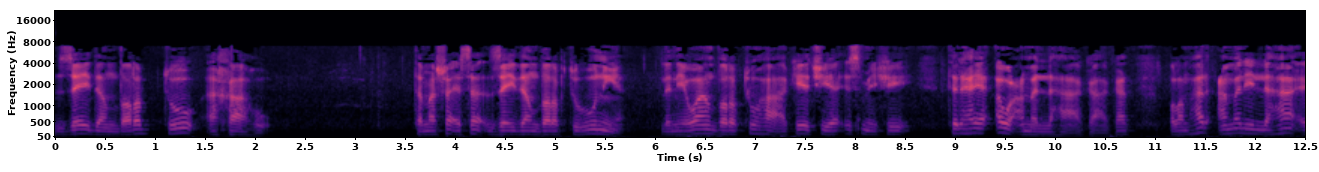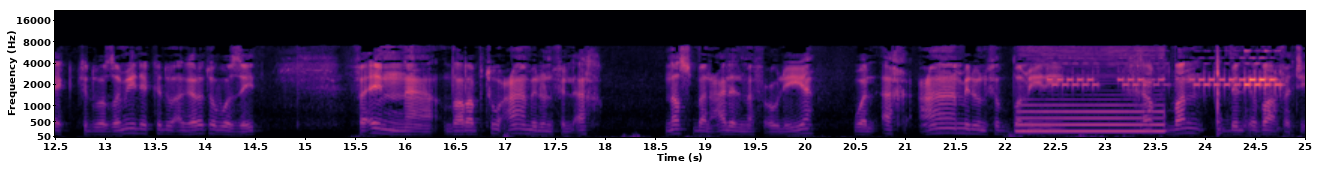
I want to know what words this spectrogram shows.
زيدا ضربت أخاه. تماشى زيدا ضربته نية. لأن يوان ضربتها أكيد شيء ترهي أو عمل لها أكاكات والله هر عملي لها كد وزميلي كد أقرته أبو زيد. فإن ضربت عامل في الأخ نصبا على المفعولية والأخ عامل في الضمير خفضا بالإضافة.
